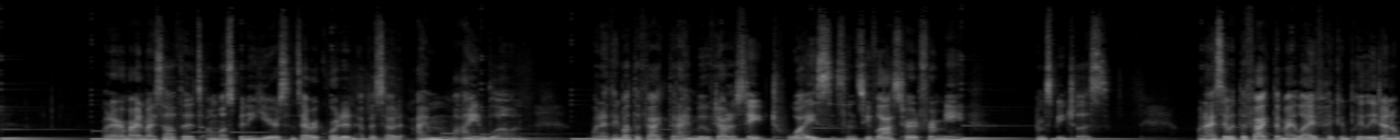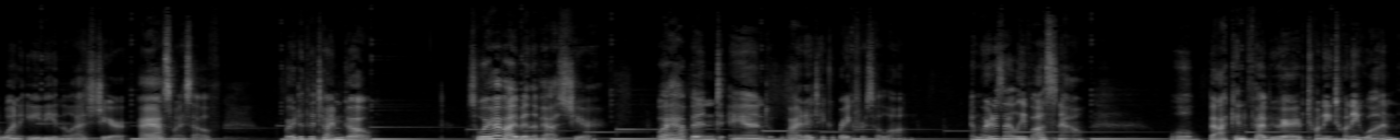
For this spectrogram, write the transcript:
When I remind myself that it's almost been a year since I recorded an episode, I'm mind blown. When I think about the fact that I moved out of state twice since you've last heard from me, I'm speechless. When I sit with the fact that my life had completely done a 180 in the last year, I ask myself, where did the time go? So, where have I been the past year? What happened, and why did I take a break for so long? And where does that leave us now? Well, back in February of 2021,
